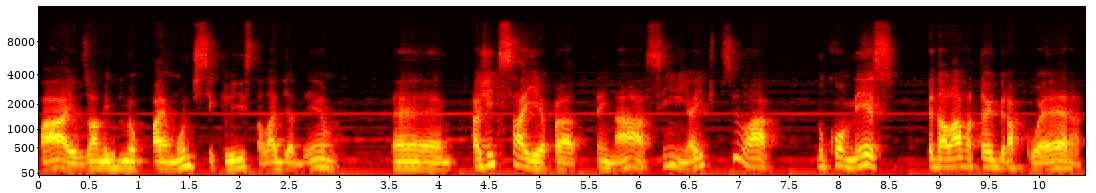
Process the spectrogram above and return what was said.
pai, os amigos do meu pai, um monte de ciclista lá de Diadema. É, a gente saía para treinar, assim, aí, tipo, sei lá, no começo, pedalava até o Ibirapuera,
